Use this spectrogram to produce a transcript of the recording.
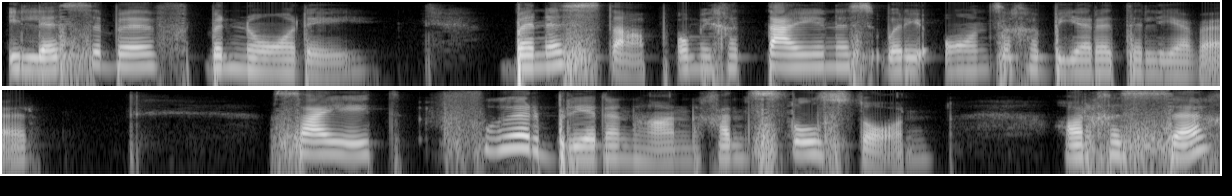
Elizabeth Benade binne stap om die getuienis oor die aand se gebeure te lewer. Sy het voor Bredenhan gaan stil staan. Haar gesig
